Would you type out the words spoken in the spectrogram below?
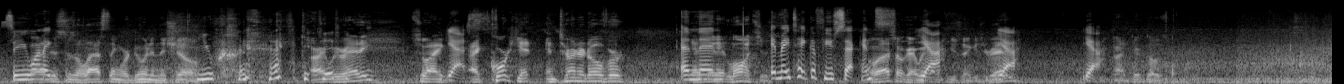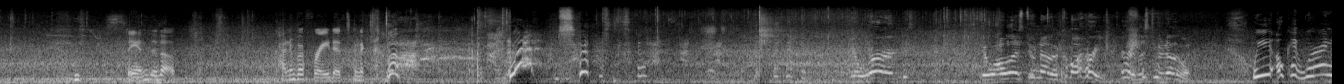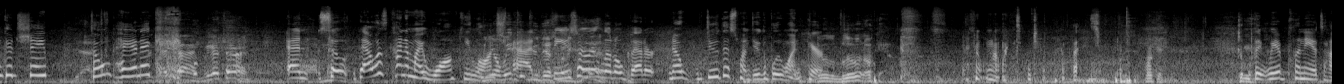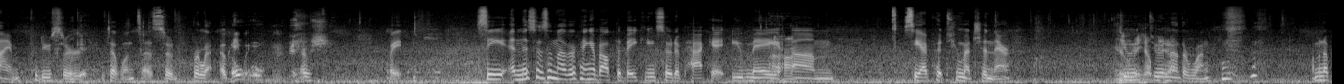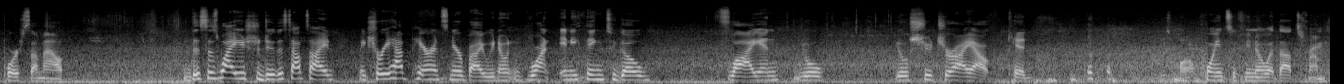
so you want to? This is the last thing we're doing in the show. You want to? All right, we ready? So I yes. I cork it and turn it over, and, and then, then, it launches. It may take a few seconds. Oh, that's okay. We yeah. got a few seconds. You ready? Yeah. Yeah. All right, there goes. Stand it up. I'm kind of afraid it's gonna. it worked. Well, let's do another. Come on, hurry, hurry. Let's do another one. We okay. We're in good shape. Yes. Don't panic. We got time. We got time. And oh, so that was kind of my wonky launch you know, pad. These are a little better. No, do this one. Do the blue one. Here. Do the blue one? Okay. I don't know what to do. okay. Come on. We have plenty of time, producer okay. Dylan says. So relax. Okay, oh, wait. Oh. oh wait. See, and this is another thing about the baking soda packet. You may, uh-huh. um, see, I put too much in there. do, it, do another one. I'm gonna pour some out. This is why you should do this outside. Make sure you have parents nearby. We don't want anything to go flying. You'll you'll shoot your eye out, kid. His mom. Points if you know what that's from.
